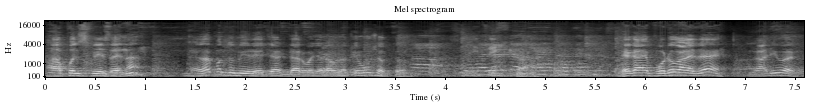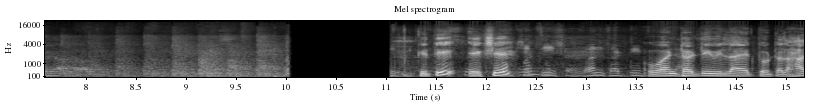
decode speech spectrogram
हा पण स्पेस आहे ना. ह्याला पण तुम्ही ह्याच्या दरवाजा लावला की होऊ शकतं. हे काय फोटो काढायचा आहे? गाडीवर. किती? एकशे? तीस one thirty one thirty villa आहेत टोटल हा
